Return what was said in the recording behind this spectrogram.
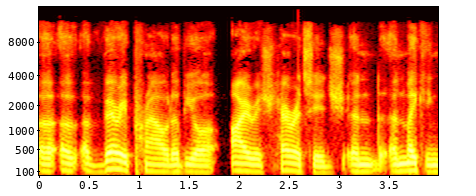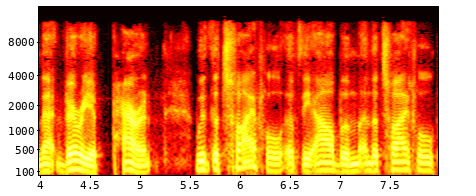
are, are, are very proud of your Irish heritage and, and making that very apparent with the title of the album and the title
